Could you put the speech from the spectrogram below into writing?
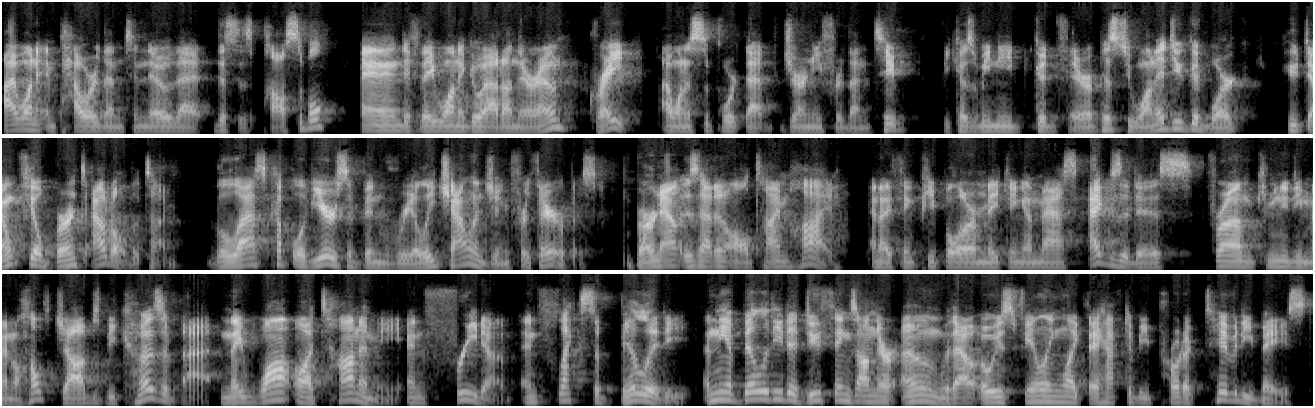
I want to empower them to know that this is possible. And if they want to go out on their own, great. I want to support that journey for them too, because we need good therapists who want to do good work who don't feel burnt out all the time. The last couple of years have been really challenging for therapists. Burnout is at an all time high. And I think people are making a mass exodus from community mental health jobs because of that. And they want autonomy and freedom and flexibility and the ability to do things on their own without always feeling like they have to be productivity based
